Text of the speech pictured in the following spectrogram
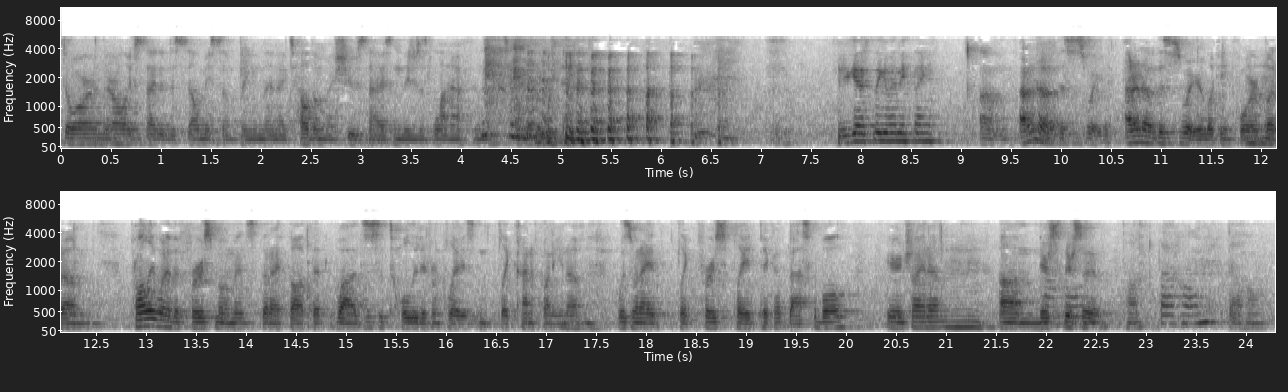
store and they're all excited to sell me something, and then I tell them my shoe size, and they just laugh and tell me to leave. Can you guys think of anything? Um, I don't know if this is what I don't know if this is what you're looking for, but um, probably one of the first moments that I thought that wow, this is a totally different place and like kind of funny enough was when I like first played pickup basketball here in China. Um, there's there's a huh The home. Da Hong.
